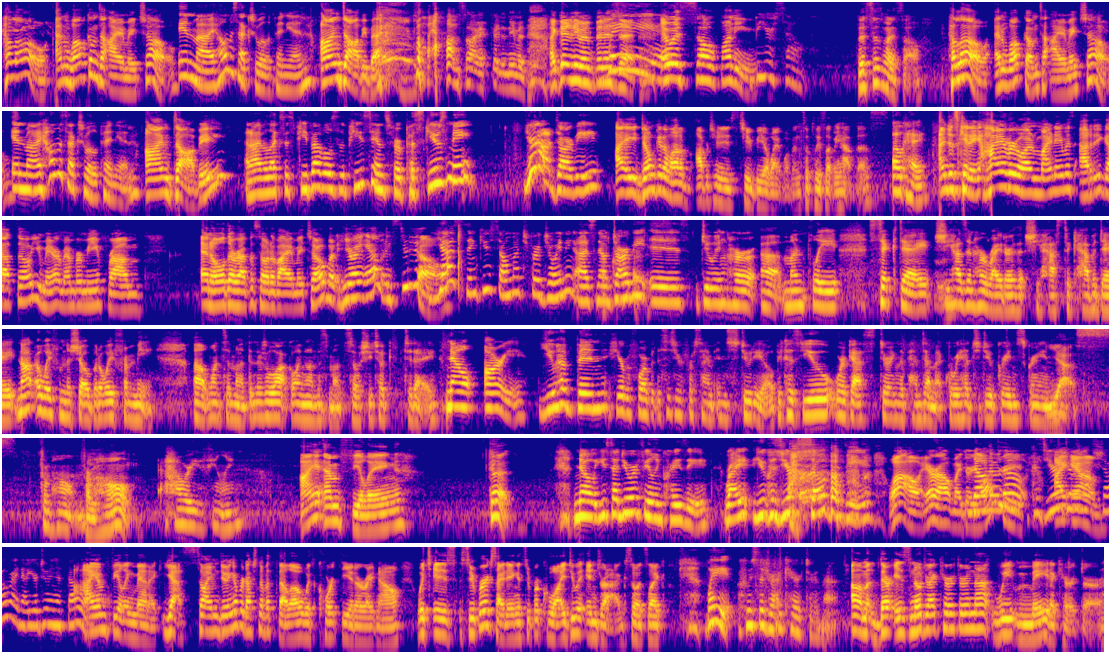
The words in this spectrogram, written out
Hello, and welcome to IMHO. In my homosexual opinion, I'm Dobby Beck. I'm sorry, I couldn't even I couldn't even finish Wait. it. It was so funny. be yourself. This is myself. Hello, and welcome to IMHO. In my homosexual opinion, I'm Dobby. and I'm Alexis P. Bevels. The P stands for excuse me. You're not Darby. I don't get a lot of opportunities to be a white woman, so please let me have this. Okay. I'm just kidding. Hi everyone, my name is Ari Gato. You may remember me from an older episode of IMHO, but here I am in studio. Yes, thank you so much for joining us. Now, Darby is doing her uh, monthly sick day. She has in her writer that she has to have a day, not away from the show, but away from me uh, once a month. And there's a lot going on this month, so she took today. Now, Ari, you have been here before, but this is your first time in studio because you were guest during the pandemic where we had to do green screen Yes. from home. From home. How are you feeling? I am feeling good. No, you said you were feeling crazy, right? You because you're so busy. wow, air out my dirty no, laundry. no, no, no, because you're I doing am. a show right now. You're doing Othello. I am feeling manic. Yes, so I'm doing a production of Othello with Court Theater right now, which is super exciting and super cool. I do it in drag, so it's like, Wait, who's the drag character in that? um, there is no drag character in that. We made a character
